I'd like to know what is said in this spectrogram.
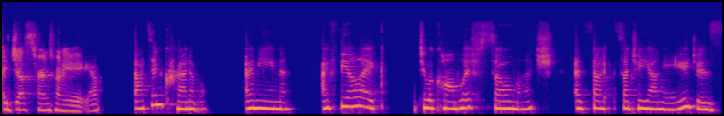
I just turned 28. Yep. That's incredible. I mean, I feel like to accomplish so much at su- such a young age is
